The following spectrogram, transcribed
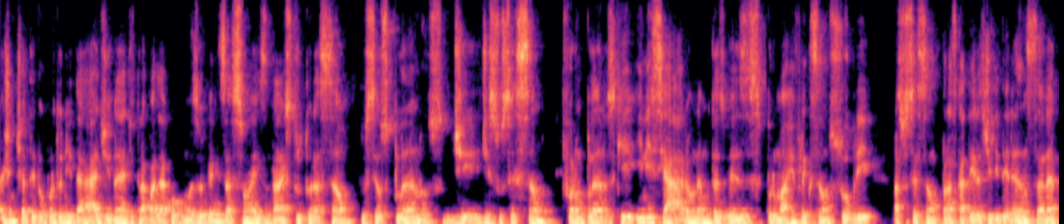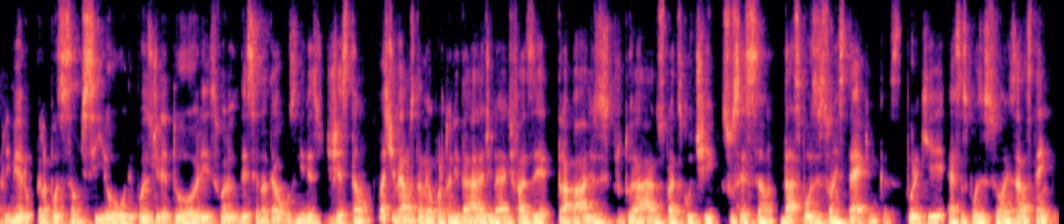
A gente já teve oportunidade né, de trabalhar com algumas organizações na estruturação dos seus planos de, de sucessão. Foram planos que iniciaram, né, muitas vezes, por uma reflexão sobre a sucessão para as cadeiras de liderança, né? Primeiro pela posição de CEO, depois diretores, foram descendo até alguns níveis de gestão. Mas tivemos também a oportunidade, né, de fazer trabalhos estruturados para discutir sucessão das posições técnicas, porque essas posições elas têm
